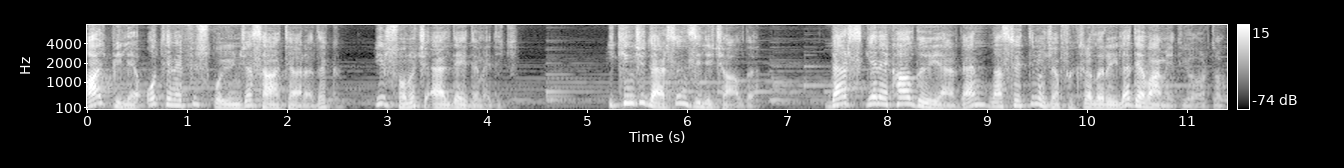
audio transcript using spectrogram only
Alp ile o teneffüs boyunca saati aradık. Bir sonuç elde edemedik. İkinci dersin zili çaldı. Ders gene kaldığı yerden Nasrettin Hoca fıkralarıyla devam ediyordu.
